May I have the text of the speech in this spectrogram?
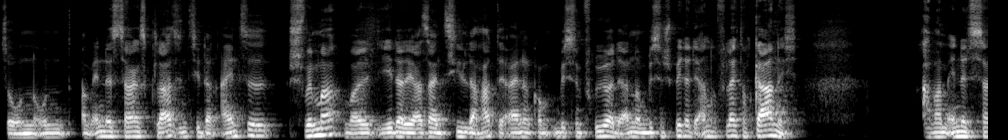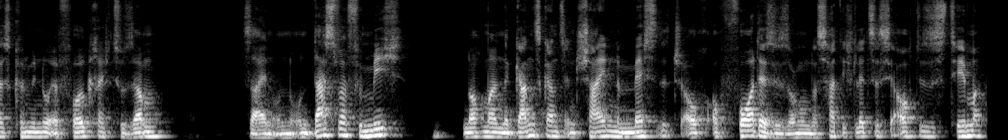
So, und, und am Ende des Tages, klar, sind sie dann Einzelschwimmer, weil jeder ja sein Ziel da hat. Der eine kommt ein bisschen früher, der andere ein bisschen später, der andere vielleicht auch gar nicht. Aber am Ende des Tages können wir nur erfolgreich zusammen sein. Und, und das war für mich nochmal eine ganz, ganz entscheidende Message auch, auch vor der Saison. Und das hatte ich letztes Jahr auch dieses Thema,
